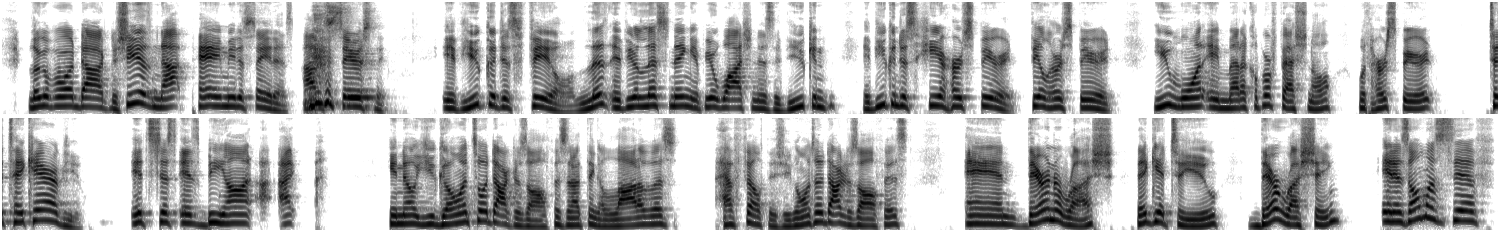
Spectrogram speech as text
looking for a doctor. She is not paying me to say this. I'm seriously. If you could just feel, if you're listening, if you're watching this, if you can, if you can just hear her spirit, feel her spirit, you want a medical professional with her spirit to take care of you. It's just, it's beyond. I, you know, you go into a doctor's office, and I think a lot of us have felt this. You go into a doctor's office and they're in a rush. They get to you, they're rushing. It is almost as if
